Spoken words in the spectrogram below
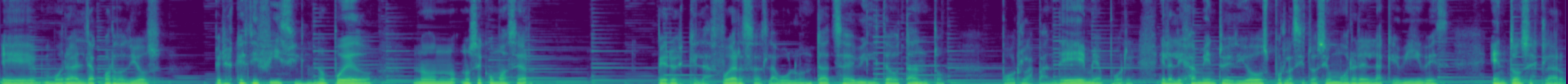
eh, moral de acuerdo a Dios. Pero es que es difícil, no puedo, no, no, no sé cómo hacer. Pero es que las fuerzas, la voluntad se ha debilitado tanto por la pandemia, por el alejamiento de Dios, por la situación moral en la que vives. Entonces, claro,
